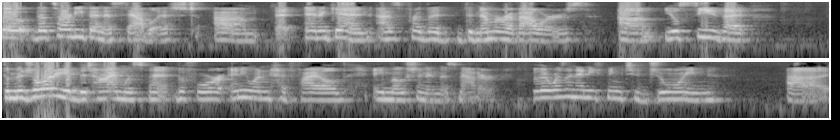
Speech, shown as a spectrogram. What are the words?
So that's already been established. Um, and again, as for the, the number of hours, um, you'll see that the majority of the time was spent before anyone had filed a motion in this matter. So there wasn't anything to join uh,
